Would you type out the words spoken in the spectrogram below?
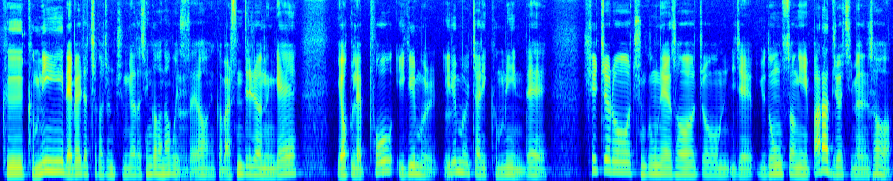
그 금리 레벨 자체가 좀 중요하다 생각은 하고 음. 있어요. 그러니까 말씀드리려는 게 역레포 이길물 음. 일일물짜리 금리인데 실제로 중국 내에서 좀 이제 유동성이 빨아들여지면서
